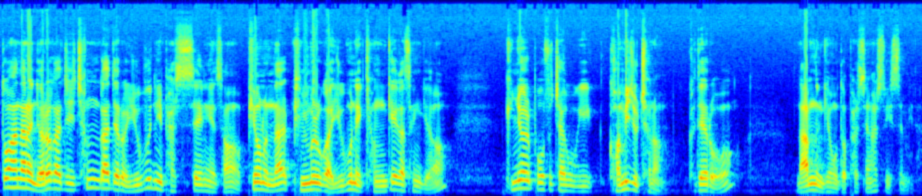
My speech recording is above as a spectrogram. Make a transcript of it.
또 하나는 여러 가지 첨가제로 유분이 발생해서 비 오는 날 빗물과 유분의 경계가 생겨 균열 보수 자국이 거미줄처럼 그대로 남는 경우도 발생할 수 있습니다.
